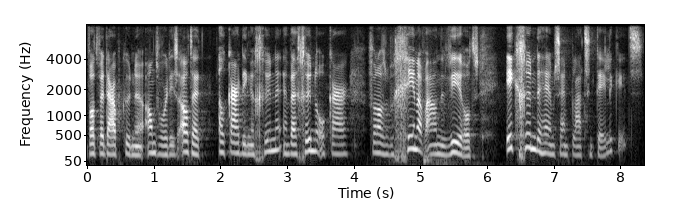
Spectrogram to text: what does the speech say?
wat wij daarop kunnen antwoorden is altijd elkaar dingen gunnen. En wij gunnen elkaar vanaf het begin af aan de wereld. Dus ik gunde hem zijn plaats in Telekids.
